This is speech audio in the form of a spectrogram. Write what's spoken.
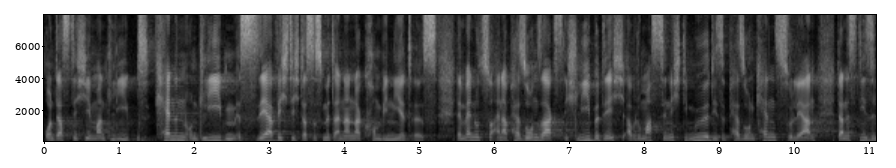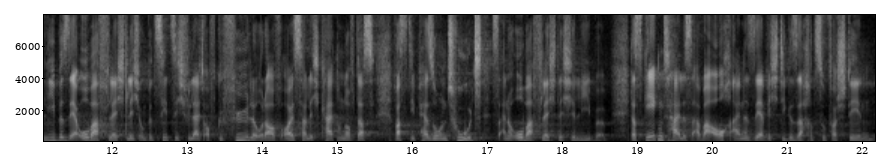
und dass dich jemand liebt. Kennen und lieben ist sehr wichtig, dass es miteinander kombiniert ist. Denn wenn du zu einer Person sagst, ich liebe dich, aber du machst dir nicht die Mühe, diese Person kennenzulernen, dann ist diese Liebe sehr oberflächlich und bezieht sich vielleicht auf Gefühle oder auf Äußerlichkeit und auf das, was die Person tut. Es ist eine oberflächliche Liebe. Das Gegenteil ist aber auch eine sehr wichtige Sache zu verstehen.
